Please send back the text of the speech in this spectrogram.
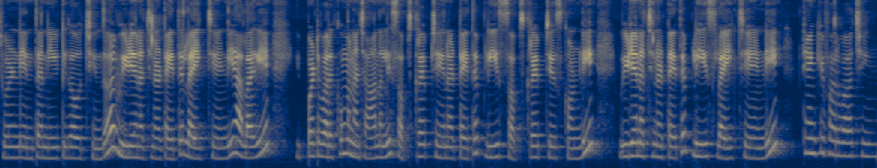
చూడండి ఎంత నీట్గా వచ్చిందో. వీడియో నచ్చినట్టయితే లైక్ చేయండి. అలాగే ఇప్పటి వరకు మన ఛానల్ని సబ్స్క్రైబ్ చేయనట్టయితే ప్లీజ్ సబ్స్క్రైబ్ చేసుకోండి. వీడియో నచ్చినట్టయితే ప్లీజ్ లైక్ చేయండి. Thank for watching.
